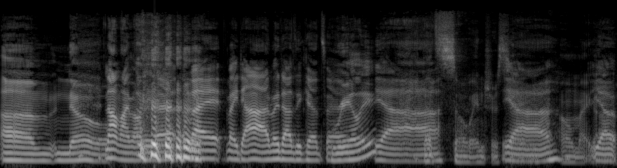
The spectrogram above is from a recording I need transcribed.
Um, no. not my mom either, but my dad. My dad's a cancer. Really? Yeah. That's so interesting. Yeah. Oh my gosh. Yeah,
